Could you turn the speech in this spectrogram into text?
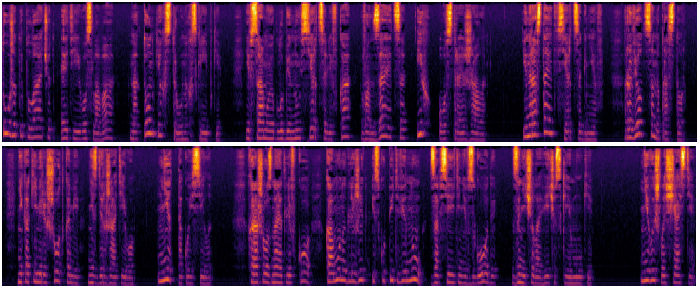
тужат и плачут эти его слова на тонких струнах скрипки. И в самую глубину сердца левка вонзается их острое жало. И нарастает в сердце гнев, рвется на простор. Никакими решетками не сдержать его. Нет такой силы. Хорошо знает Левко, кому надлежит искупить вину за все эти невзгоды, за нечеловеческие муки. Не вышло счастье.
